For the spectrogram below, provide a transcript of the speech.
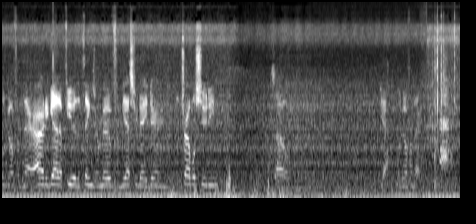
we'll go from there. I already got a few of the things removed from yesterday during the troubleshooting. So, yeah, we'll go from there. Ah.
